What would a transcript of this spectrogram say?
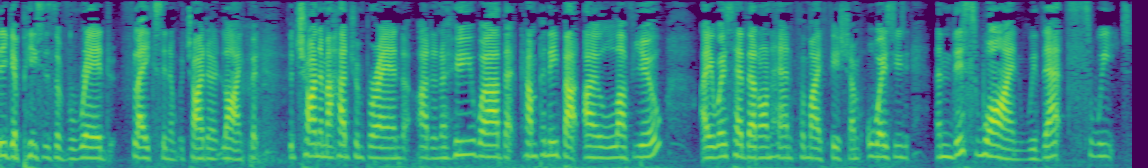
bigger pieces of red flakes in it, which I don't like. But the China Mahadran brand, I don't know who you are, that company, but I love you. I always have that on hand for my fish. I'm always using, and this wine with that sweet,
